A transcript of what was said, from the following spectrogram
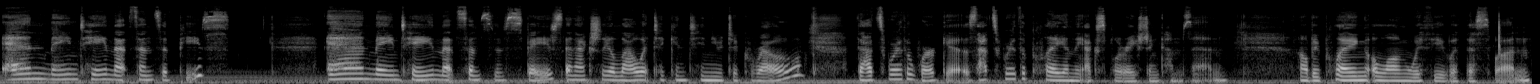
and maintain that sense of peace and maintain that sense of space and actually allow it to continue to grow, that's where the work is. That's where the play and the exploration comes in. I'll be playing along with you with this one.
